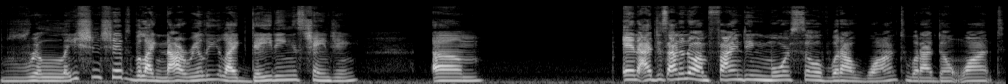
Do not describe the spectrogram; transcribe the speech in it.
relationships, but like not really. Like dating is changing. Um, and I just, I don't know, I'm finding more so of what I want, what I don't want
